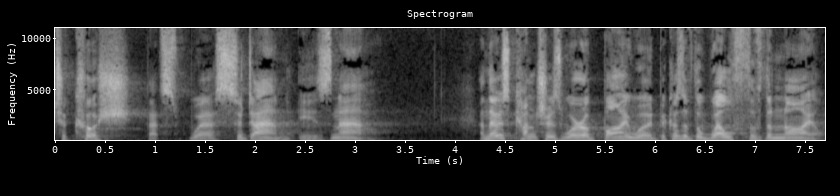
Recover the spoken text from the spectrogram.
to Cush, that's where Sudan is now. And those countries were a byword because of the wealth of the Nile.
